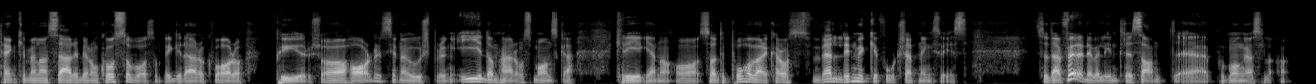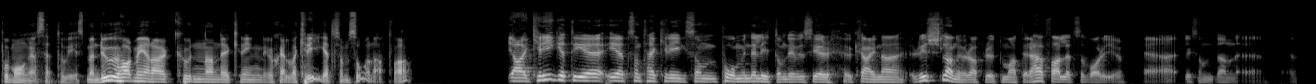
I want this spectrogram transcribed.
tänker mellan Serbien och Kosovo som ligger där och kvar och pyr, så har det sina ursprung i de här osmanska krigen och, och så att det påverkar oss väldigt mycket fortsättningsvis. Så därför är det väl intressant eh, på, många, på många sätt och vis. Men du har mera kunnande kring själva kriget som sådant, va? Ja, kriget är, är, ett sånt här krig som påminner lite om det vi ser Ukraina-Ryssland nu då, förutom att i det här fallet så var det ju eh, liksom den eh,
